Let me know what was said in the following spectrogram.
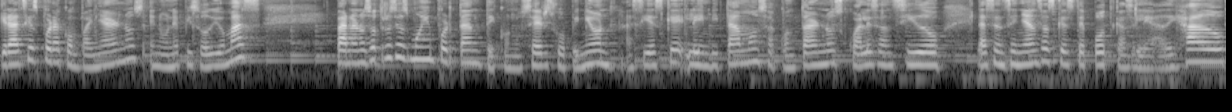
Gracias por acompañarnos en un episodio más. Para nosotros es muy importante conocer su opinión, así es que le invitamos a contarnos cuáles han sido las enseñanzas que este podcast le ha dejado,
